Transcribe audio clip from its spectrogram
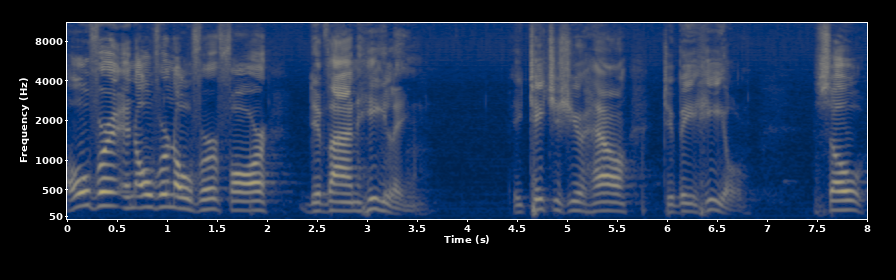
over and over and over for divine healing. He teaches you how to be healed. So,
